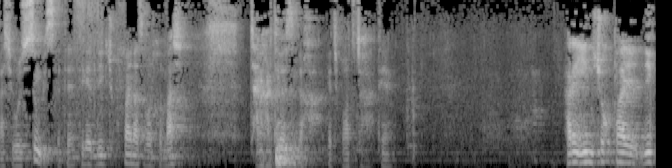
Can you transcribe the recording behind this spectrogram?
маш өлсөн биз дээ. Тэгээд нэг шүхбайнаас болохоор маш чаргаатай байсан байхаа гэж бодож байгаа тийм. Харин энэ шукпай нэг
